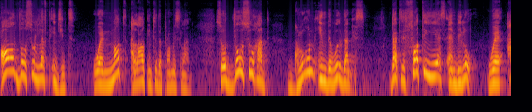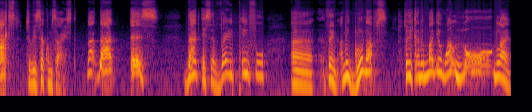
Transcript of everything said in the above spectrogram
all those who left Egypt were not allowed into the promised land. So those who had grown in the wilderness, that is 40 years and below, were asked to be circumcised. Now that is, that is a very painful uh, thing. I mean, grown-ups, so you can imagine one long line,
